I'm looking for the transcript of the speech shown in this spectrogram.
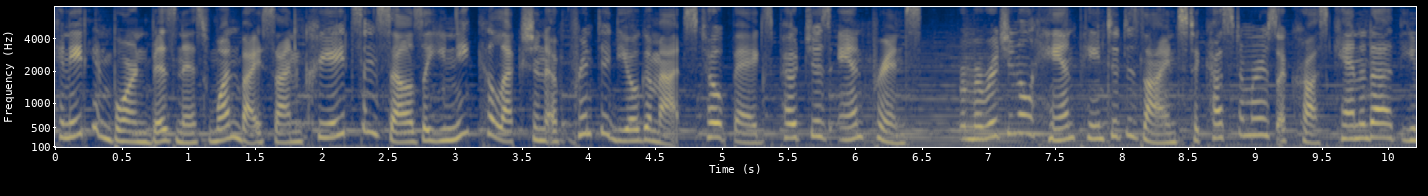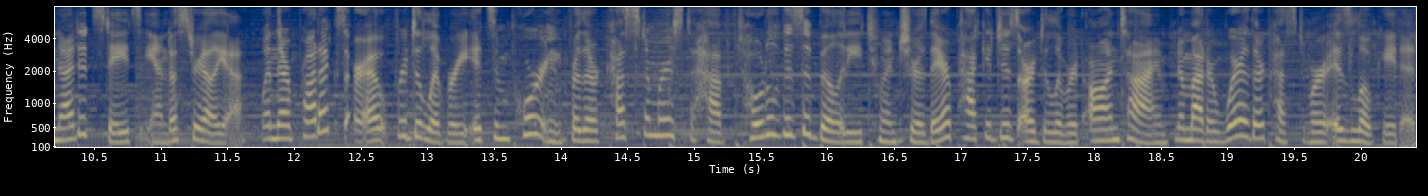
Canadian born business One by Sun creates and sells a unique collection of printed yoga mats, tote bags, pouches, and prints from original hand painted designs to customers across Canada, the United States, and Australia. When their products are out for delivery, it's important for their customers to have total visibility to ensure their packages are delivered on time, no matter where their customer is located.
